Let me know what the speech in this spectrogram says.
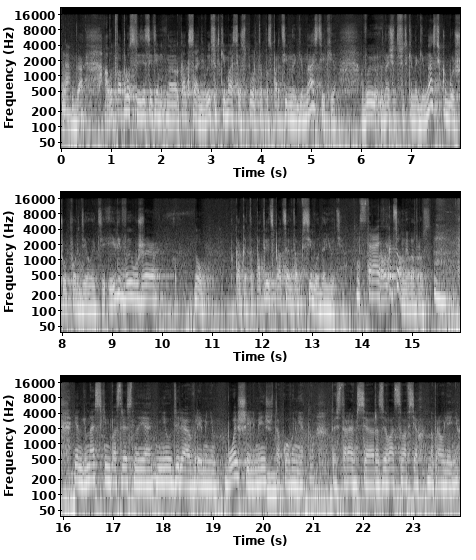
Да. Да? А вот вопрос в связи с этим э, к Оксане. Вы все-таки мастер спорта по спортивной гимнастике. Вы, значит, все-таки на гимнастику больше упор делаете? Или вы уже, ну, как это, по 30% всего даете? Стараюсь... Провокационный вопрос. Нет, гимнастике непосредственно я не уделяю времени больше или меньше, mm. такого нету. То есть стараемся развиваться во всех направлениях,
